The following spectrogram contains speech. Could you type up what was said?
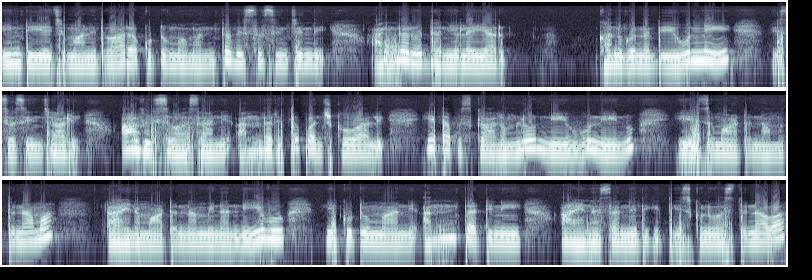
ఇంటి యజమాని ద్వారా కుటుంబం అంతా విశ్వసించింది. అందరూ ధన్యులయ్యారు. కనుగొన్న దేవుణ్ణి విశ్వసించాలి. ఆ విశ్వాసాన్ని అందరితో పంచుకోవాలి. ఈ తపస్కాలంలో నీవు నేను ఏసు మాట నమ్ముతున్నామా? ఆయన మాట నమ్మిన నీవు నీ కుటుంబాన్ని అంతటిని ఆయన సన్నిధికి తీసుకుని వస్తున్నావా?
